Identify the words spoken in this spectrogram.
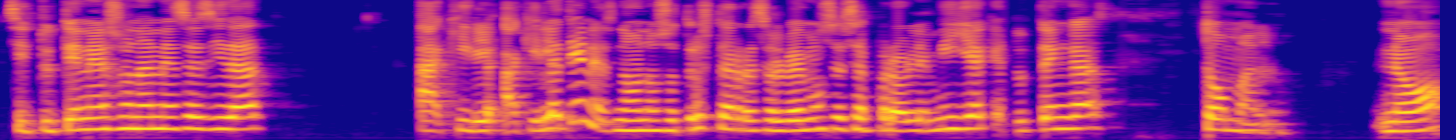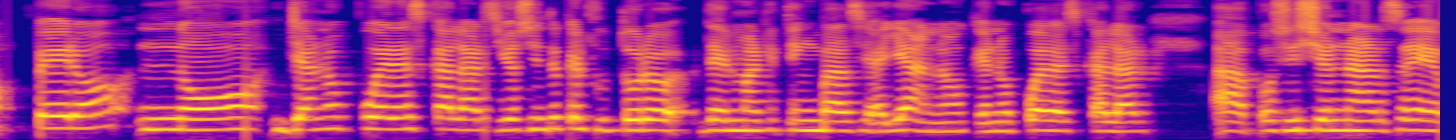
Si tú tienes una necesidad, aquí, aquí la tienes, ¿no? Nosotros te resolvemos ese problemilla que tú tengas, tómalo, ¿no? Pero no, ya no puede escalar. Yo siento que el futuro del marketing va hacia allá, ¿no? Que no pueda escalar a posicionarse,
